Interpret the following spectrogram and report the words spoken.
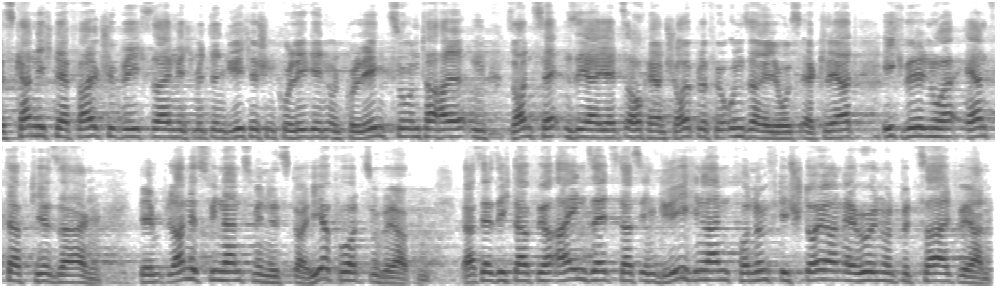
es kann nicht der falsche Weg sein, mich mit den griechischen Kolleginnen und Kollegen zu unterhalten. Sonst hätten Sie ja jetzt auch Herrn Schäuble für unseriös erklärt. Ich will nur ernsthaft hier sagen, dem Landesfinanzminister hier vorzuwerfen, dass er sich dafür einsetzt, dass in Griechenland vernünftig Steuern erhöhen und bezahlt werden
